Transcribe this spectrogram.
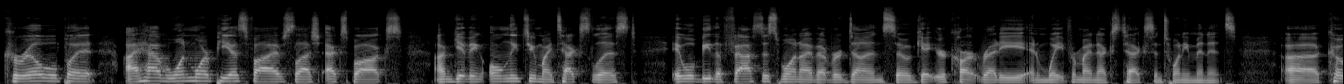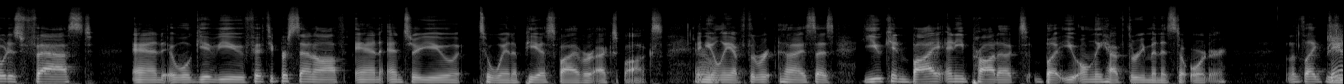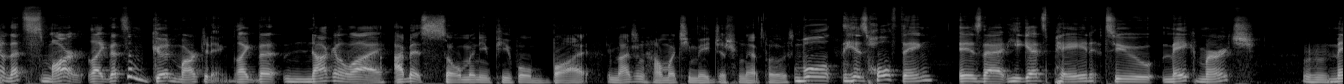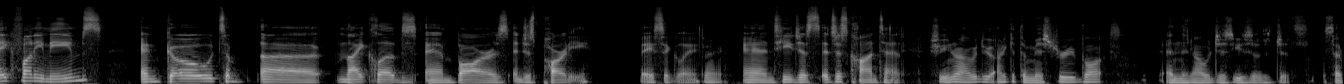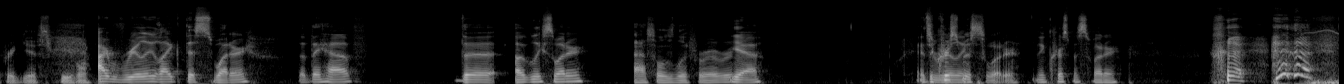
Kirill will put, I have one more PS5 slash Xbox. I'm giving only to my text list. It will be the fastest one I've ever done. So get your cart ready and wait for my next text in 20 minutes. Uh, code is fast and it will give you 50% off and enter you to win a PS5 or Xbox. And you only have three, uh, it says you can buy any product, but you only have three minutes to order. And it's like, damn, that's smart. Like, that's some good marketing. Like, that, not gonna lie. I bet so many people bought. Imagine how much he made just from that post. Well, his whole thing is that he gets paid to make merch, make funny memes, and go to uh, nightclubs and bars and just party, basically. Dang. And he just, it's just content. So you know, what I would do. I'd get the mystery box, and then I would just use it as just separate gifts for people. I really like this sweater that they have. The ugly sweater. Assholes live forever. Yeah. it's a really- Christmas sweater. The Christmas sweater.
